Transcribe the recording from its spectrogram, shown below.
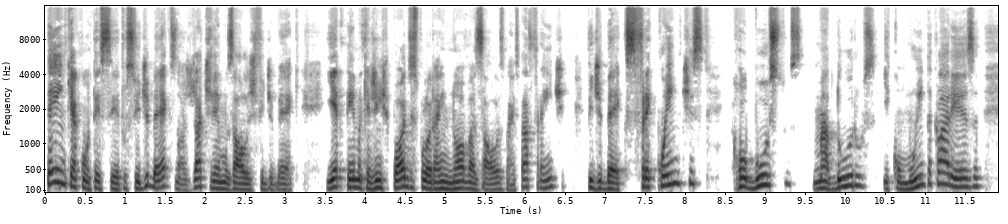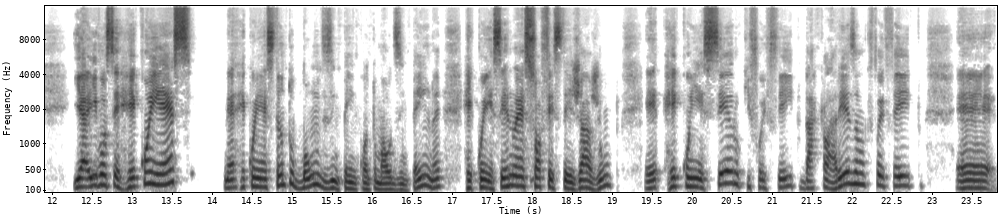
tem que acontecer os feedbacks. Nós já tivemos aulas de feedback e é tema que a gente pode explorar em novas aulas mais para frente. Feedbacks frequentes, robustos, maduros e com muita clareza. E aí você reconhece né, reconhece tanto bom desempenho quanto mau desempenho, né? Reconhecer não é só festejar junto, é reconhecer o que foi feito, dar clareza no que foi feito, é,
